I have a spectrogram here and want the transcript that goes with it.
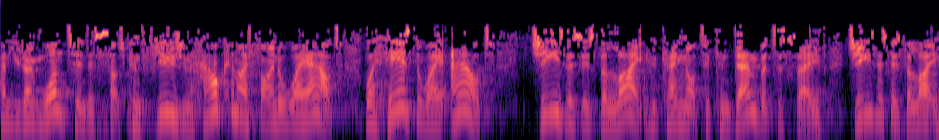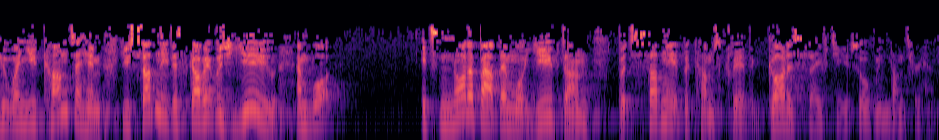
and you don't want to. And There's such confusion. How can I find a way out? Well, here's the way out Jesus is the light who came not to condemn but to save. Jesus is the light who, when you come to him, you suddenly discover it was you and what. It's not about them what you've done, but suddenly it becomes clear that God has saved you. It's all been done through him.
